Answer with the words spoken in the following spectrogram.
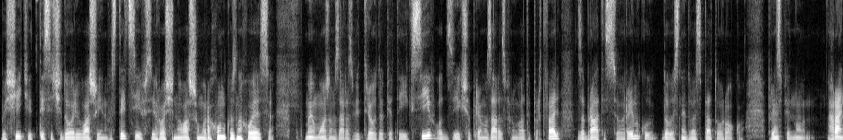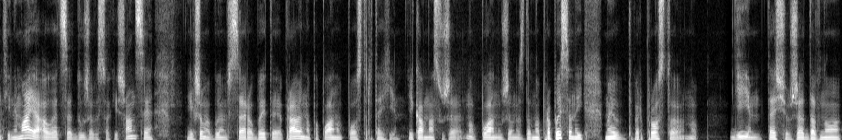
пишіть від 1000 доларів вашої інвестиції, всі гроші на вашому рахунку знаходяться. Ми можемо зараз від 3 до 5 іксів, от якщо прямо зараз формувати портфель, забрати з цього ринку до весни 25-го року. В принципі, ну, гарантій немає, але це дуже високі шанси, якщо ми будемо все робити правильно по плану, по стратегії, яка в нас вже, ну, план вже в нас давно прописаний. Ми тепер просто ну, діємо те, що вже давно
